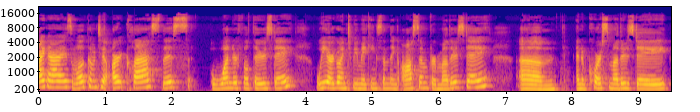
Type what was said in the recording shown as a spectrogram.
Hi guys, welcome to art class this wonderful Thursday. We are going to be making something awesome for Mother's Day. Um, and of course, Mother's Day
